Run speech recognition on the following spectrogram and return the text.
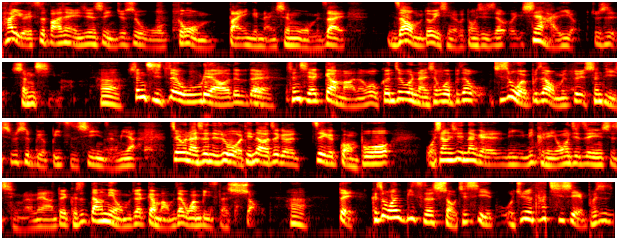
他有一次发现一件事情，就是我跟我们班一个男生，我们在你知道，我们都以前有个东西叫，现在还有，就是升旗嘛。嗯，升旗最无聊，对不对？升旗在干嘛呢？我跟这位男生，我也不知道，其实我也不知道我们对身体是不是有彼此吸引怎么样。这位男生，你如果听到这个这个广播，我相信那个你你可能也忘记这件事情了那样。对，可是当年我们在干嘛？我们在玩彼此的手。嗯。对，可是玩彼此的手，其实也，我觉得他其实也不是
